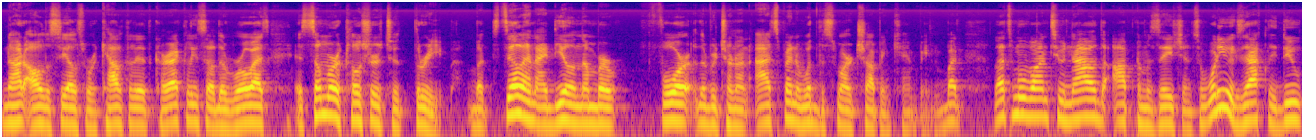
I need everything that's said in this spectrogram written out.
not all the sales were calculated correctly, so the ROAS is somewhere closer to 3, but still an ideal number for the return on ad spend with the smart shopping campaign. But let's move on to now the optimization. So what do you exactly do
